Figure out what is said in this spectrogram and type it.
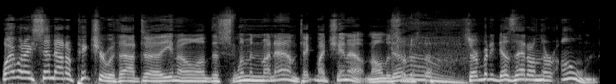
Why would I send out a picture without uh, you know the slimming my down, take my chin out, and all this sort of stuff?" So everybody does that on their own.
